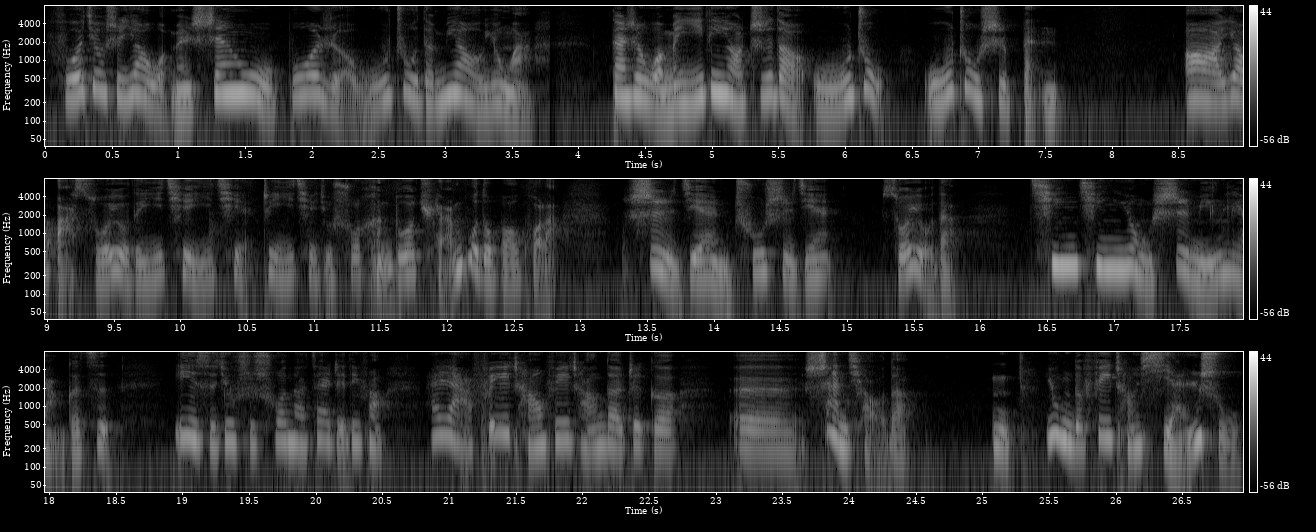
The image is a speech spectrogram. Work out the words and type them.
佛就是要我们深悟般若无住的妙用啊！但是我们一定要知道无住，无助是本啊！要把所有的一切一切，这一切就说很多，全部都包括了世间、出世间所有的，轻轻用“是名”两个字，意思就是说呢，在这地方，哎呀，非常非常的这个呃善巧的，嗯，用的非常娴熟，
